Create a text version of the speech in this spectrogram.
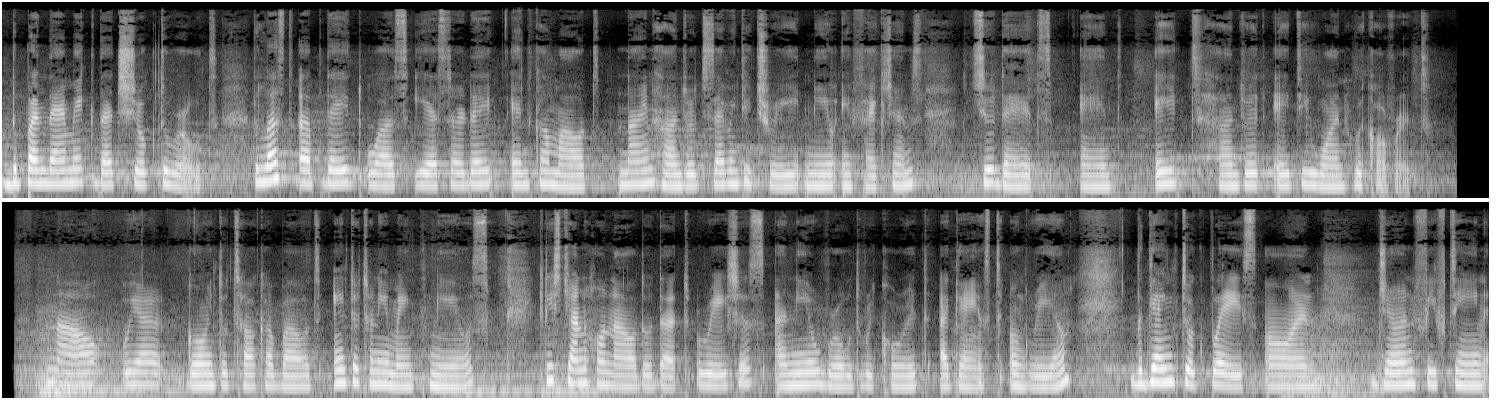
The pandemic that shook the world. The last update was yesterday and come out 973 new infections, 2 deaths and 881 recovered. Now we are going to talk about entertainment news. Cristiano Ronaldo that reaches a new world record against Hungary. The game took place on June 15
